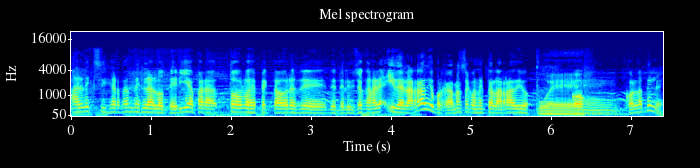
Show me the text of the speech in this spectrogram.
Alexis Hernández la lotería para todos los espectadores de, Televisión Canaria y de la radio? Porque además se conecta la radio pues, con, la tele.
